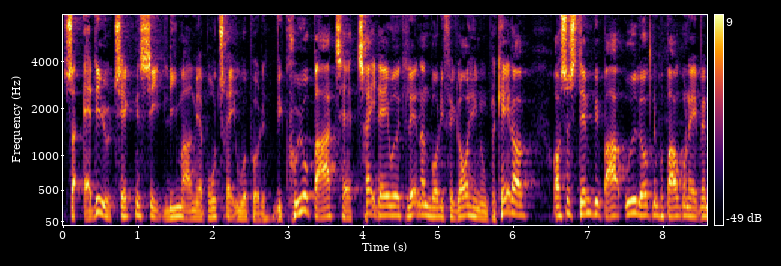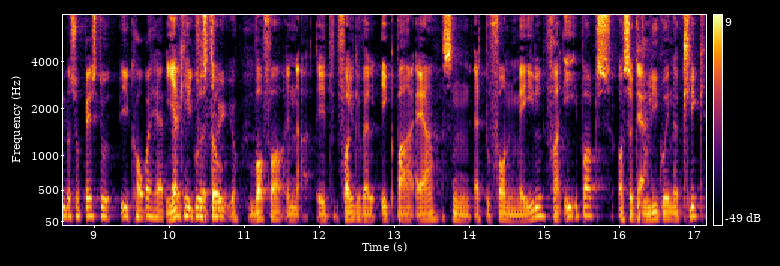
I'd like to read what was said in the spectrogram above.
så er det jo teknisk set lige meget med at bruge tre uger på det. Vi kunne jo bare tage tre dage ud af kalenderen, hvor de fik lov at hænge nogle plakater op, og så stemte vi bare udelukkende på baggrund af, hvem der så bedst ud i der Jeg kan ikke forstå, fly, jo. hvorfor en, et folkevalg ikke bare er sådan, at du får en mail fra e-boks, og så kan Ja. du lige gå ind og klikke.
